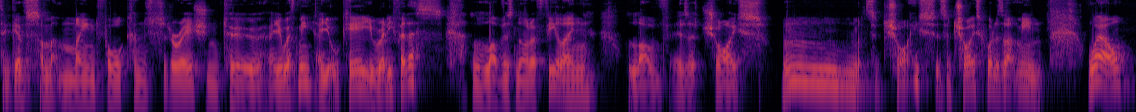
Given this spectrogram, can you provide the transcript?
to give some mindful consideration to. Are you with me? Are you okay? Are you ready for this? Love is not a feeling. Love is a choice. Hmm, it's a choice. It's a choice. What does that mean? Well.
